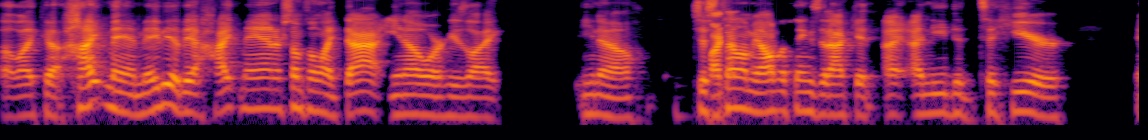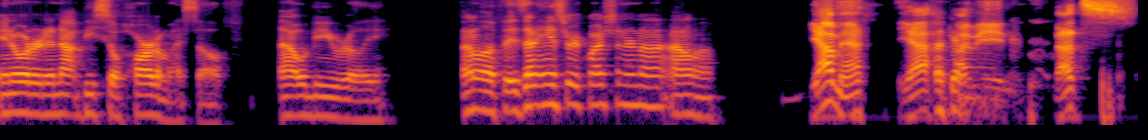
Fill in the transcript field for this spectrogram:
a like a hype man, maybe it'd be a hype man or something like that, you know, where he's like, you know, just like telling me all the things that I could I, I needed to hear in order to not be so hard on myself. That would be really I don't know if is that answer your question or not. I don't know. Yeah, man. Yeah. Okay. I mean, that's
